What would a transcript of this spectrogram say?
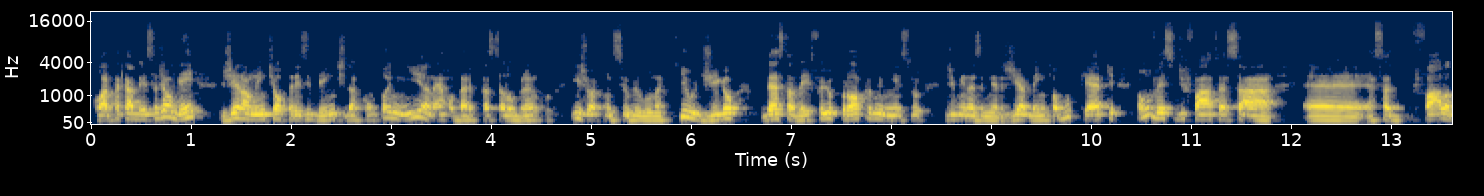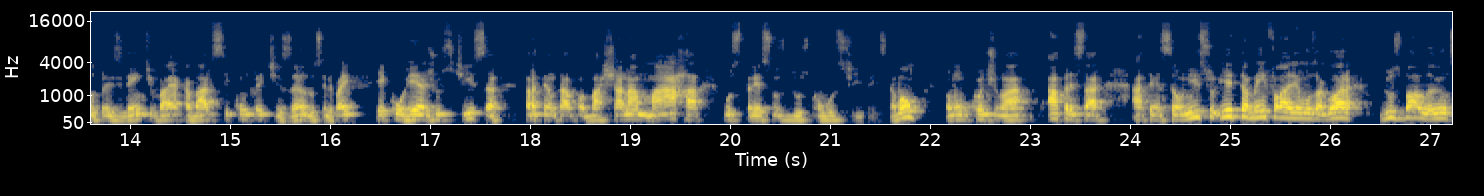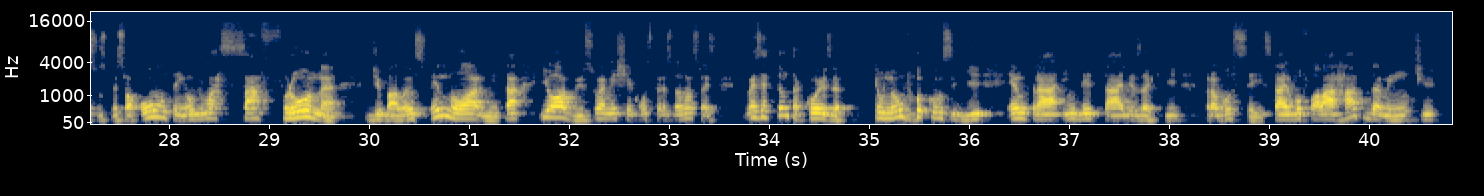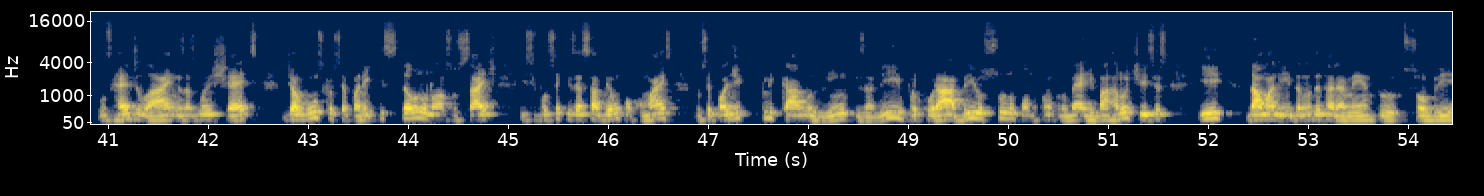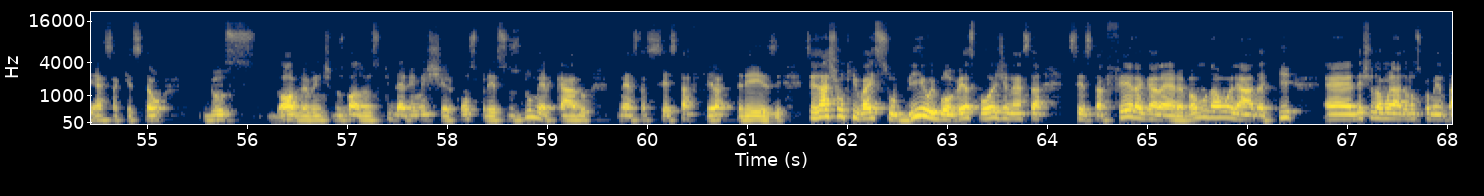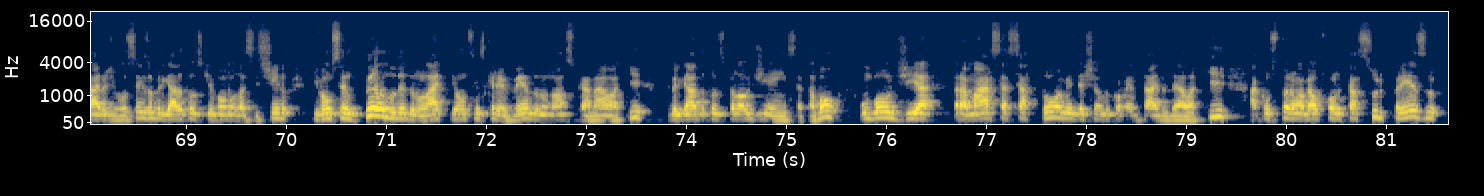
corta a cabeça de alguém, geralmente é o presidente da companhia, né, Roberto Castelo Branco e Joaquim Silvio Luna, que o digam. Desta vez foi o próprio ministro de Minas e Energia, Bento Albuquerque. Vamos ver se de fato essa é, essa fala do presidente vai acabar se concretizando, se ele vai recorrer à justiça para tentar baixar na marra os preços dos combustíveis, tá bom? Vamos continuar a prestar atenção nisso e também falaremos agora dos balanços, pessoal. Ontem houve uma safrona de balanço enorme, tá? E óbvio, isso vai mexer com os preços das ações, mas é tanta coisa que eu não vou conseguir entrar em detalhes aqui para vocês, tá? Eu vou falar rapidamente os headlines, as manchetes de alguns que eu separei que estão no nosso site. E se você quiser saber um pouco mais, você pode clicar nos links ali, procurar, abrir o suno.com.br barra notícias e dar uma lida no detalhamento sobre essa questão dos, obviamente, dos balanços que devem mexer com os preços do mercado nesta sexta-feira 13. Vocês acham que vai subir o Ibovespa hoje nesta sexta-feira, galera? Vamos dar uma olhada aqui. É, deixa eu dar uma olhada nos comentários de vocês. Obrigado a todos que vão nos assistindo, que vão sentando o dedo no like, que vão se inscrevendo no nosso canal aqui. Obrigado a todos pela audiência, tá bom? Um bom dia para Márcia Satome, deixando o comentário dela aqui. A consultora Mabel falando que está surpreso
